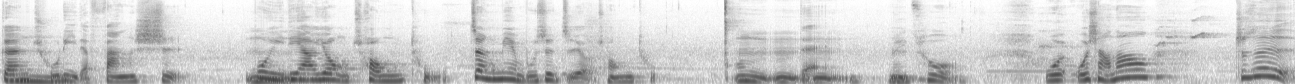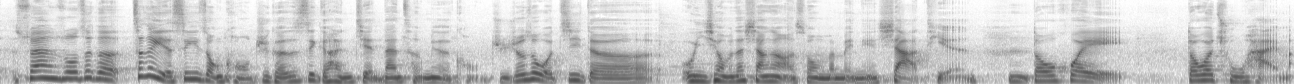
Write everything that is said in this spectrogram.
跟处理的方式，不一定要用冲突。正面不是只有冲突，嗯嗯，对嗯没错。我我想到，就是虽然说这个这个也是一种恐惧，可是是一个很简单层面的恐惧。就是我记得我以前我们在香港的时候，我们每年夏天嗯都会。都会出海嘛，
